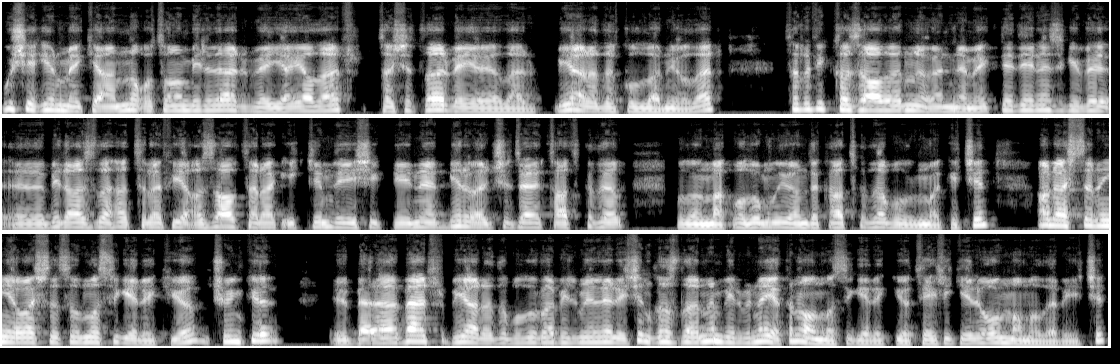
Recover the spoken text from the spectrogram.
bu şehir mekanını otomobiller ve yayalar, taşıtlar ve yayalar bir arada kullanıyorlar. Trafik kazalarını önlemek, dediğiniz gibi e, biraz daha trafiği azaltarak iklim değişikliğine bir ölçüde katkıda bulunmak, olumlu yönde katkıda bulunmak için araçların yavaşlatılması gerekiyor. Çünkü beraber bir arada bulunabilmeleri için hızlarının birbirine yakın olması gerekiyor, tehlikeli olmamaları için.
